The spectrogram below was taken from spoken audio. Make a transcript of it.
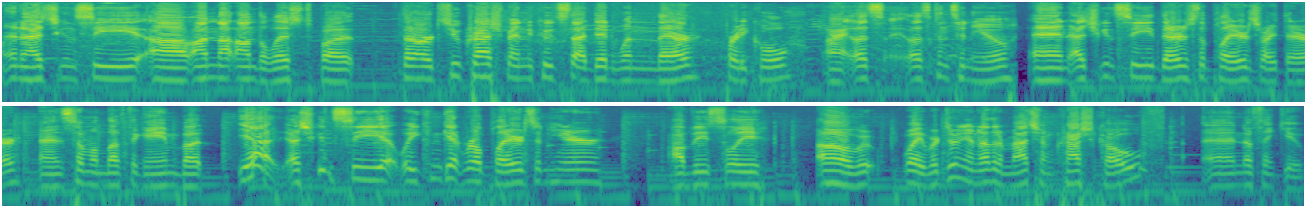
And as you can see, uh, I'm not on the list, but there are two Crash Bandicoots that did win there. Pretty cool. Alright, let's let's continue. And as you can see, there's the players right there. And someone left the game. But yeah, as you can see, we can get real players in here. Obviously. Oh, wait, we're doing another match on Crash Cove? And no thank you.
